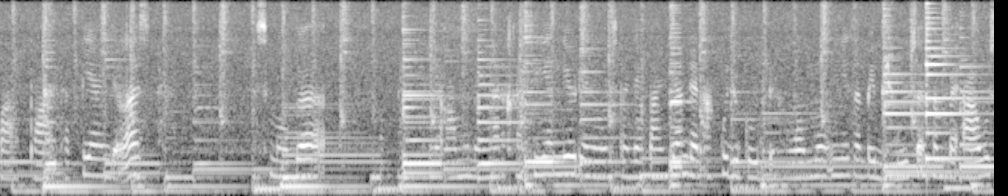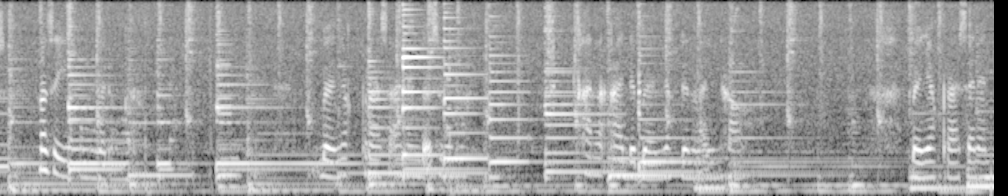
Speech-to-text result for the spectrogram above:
apa-apa. Tapi yang jelas semoga ya kamu dengar. Kasihan dia udah nulis panjang-panjang dan aku juga udah ngomong ini sampai bisa sampai aus masa ya kamu nggak dengar banyak perasaan yang gak semua karena ada banyak dan lain hal. Banyak perasaan yang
